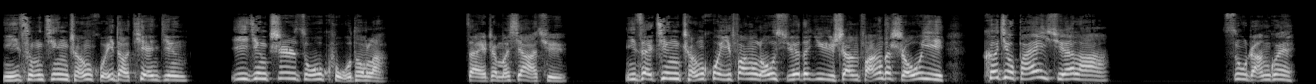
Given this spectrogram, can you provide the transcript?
你从京城回到天津，已经吃足苦头了。再这么下去，你在京城汇芳楼学的御膳房的手艺，可就白学了。苏掌柜，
